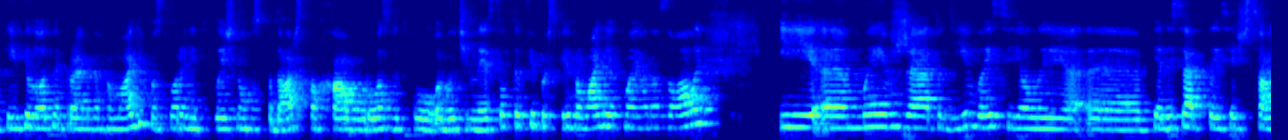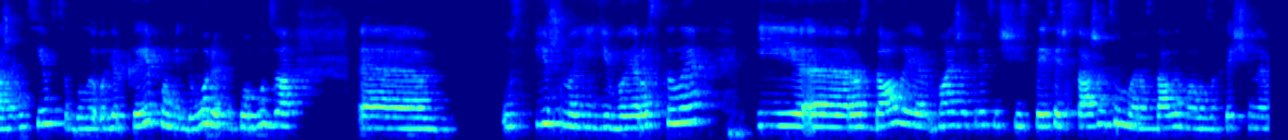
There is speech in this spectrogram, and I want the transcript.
такий пілотний проект в громаді по створенні тепличного господарства, хабу розвитку овочівництва в Теофіпольській громаді, як ми його назвали. І е, ми вже тоді висіяли е, 50 тисяч саджанців. Це були огірки, помідори, кукурудза. Е, успішно її виростили і е, роздали майже 36 тисяч саджанців. Ми роздали малозахищеним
